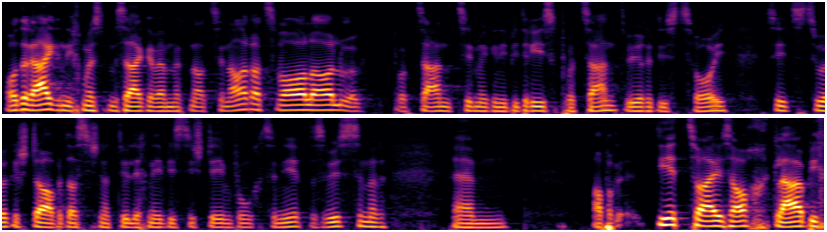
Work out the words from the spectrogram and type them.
oder eigentlich müsste man sagen, wenn man die Nationalratswahl anschaut, Prozent sind wir bei 30 Prozent, würden uns zwei Sitze zugestehen. Aber das ist natürlich nicht, wie das System funktioniert, das wissen wir. Ähm, aber die zwei Sachen, glaube ich,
